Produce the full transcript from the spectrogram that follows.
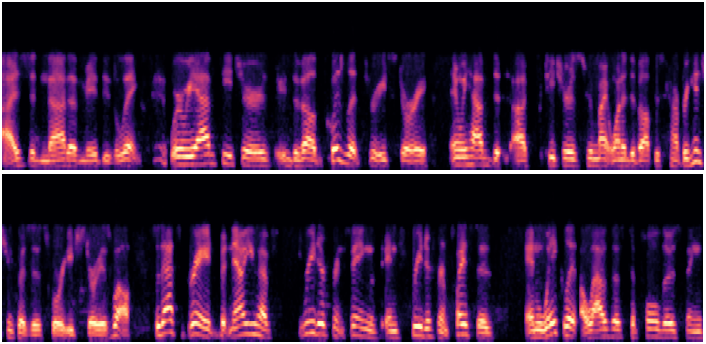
I should not have made these links. Where we have teachers develop Quizlets through each story, and we have uh, teachers who might want to develop these comprehension quizzes for each story as well. So that's great, but now you have three different things in three different places and Wakelet allows us to pull those things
